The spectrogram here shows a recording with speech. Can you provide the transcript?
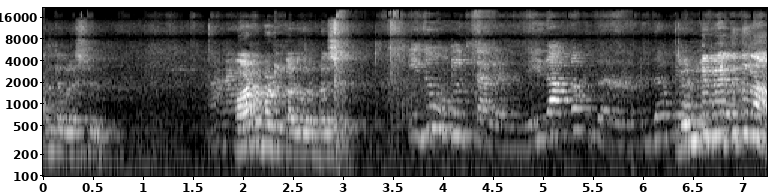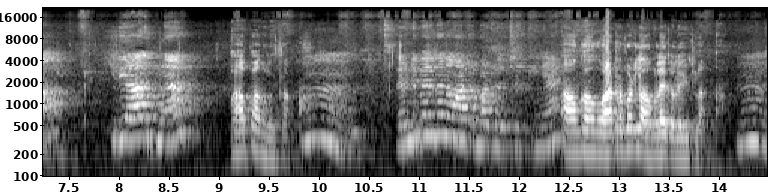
அந்த ப்ரஷ் வாட்டர் பாட்டில் கழுவுற ப்ரஷ் இது உங்களுக்கு ரெண்டு பேர்த்துக்கு தான் இது யாருக்குங்க? பாப்பாங்களுக்கு தான் ம் ரெண்டு பேருக்கு தானே வாட்டர் பாட்டில் வச்சிருக்கீங்க? அவங்க அவங்க வாட்டர் பாட்டில் அவங்களே கழுவிக்கலாம். ம்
